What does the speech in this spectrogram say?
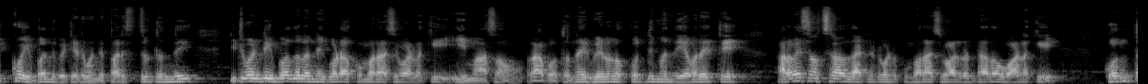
ఎక్కువ ఇబ్బంది పెట్టేటువంటి పరిస్థితి ఉంటుంది. ఇటువంటి ఇబ్బందులన్నీ కూడా కుంభరాశి వాళ్ళకి ఈ మాసం రాబోతున్నాయి. వీళ్ళలో కొద్దిమంది ఎవరైతే అరవై సంవత్సరాలు దాటినటువంటి కుంభరాశి వాళ్ళు ఉంటారో వాళ్ళకి కొంత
